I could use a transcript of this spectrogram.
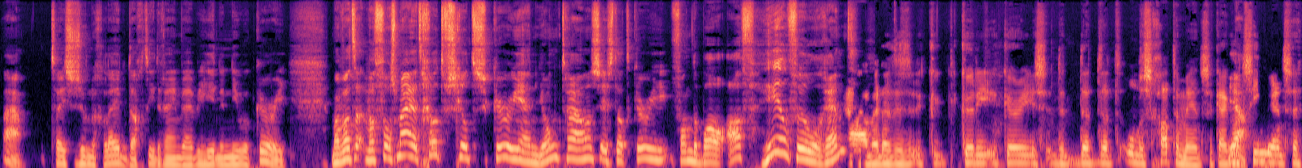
nou, twee seizoenen geleden dacht iedereen, we hebben hier een nieuwe Curry. Maar wat, wat volgens mij het grote verschil tussen Curry en Young trouwens, is dat Curry van de bal af heel veel rent. Ja, maar dat is, Curry, Curry is, dat, dat, onderschatten mensen. Kijk, wat zien mensen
